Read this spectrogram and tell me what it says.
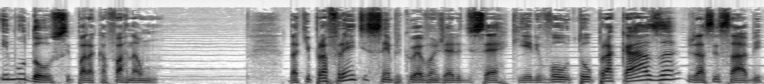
e mudou-se para Cafarnaum. Daqui para frente, sempre que o evangelho disser que ele voltou para casa, já se sabe,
